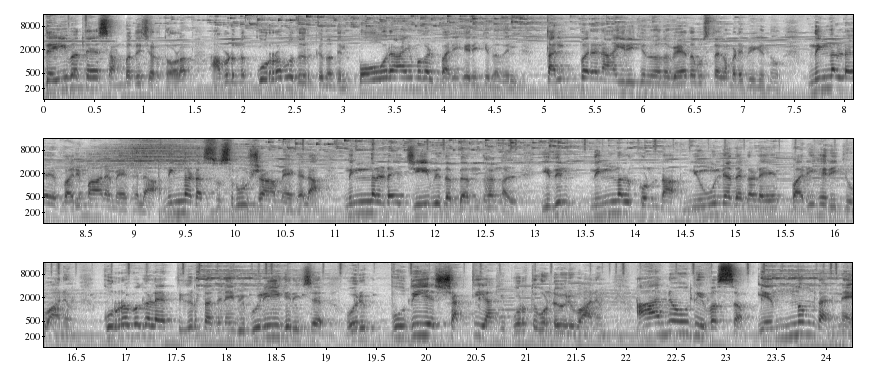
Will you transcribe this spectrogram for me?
ദൈവത്തെ സംബന്ധിച്ചിടത്തോളം അവിടുന്ന് കുറവ് തീർക്കുന്നതിൽ പോരായ്മകൾ പരിഹരിക്കുന്നതിൽ തൽപരനായിരിക്കുന്നു എന്ന് വേദപുസ്തകം പഠിപ്പിക്കുന്നു. നിങ്ങളുടെ വരുമാന മേഖല നിങ്ങളുടെ ശുശ്രൂഷാ മേഖല നിങ്ങളുടെ ജീവിത ബന്ധങ്ങൾ ഇതിൽ നിങ്ങൾക്കുണ്ട ന്യൂനതകളെ പരിഹരിക്കുവാനും കുറവുകളെ തീർത്തതിനെ വിപുലീകരിച്ച് ഒരു പുതിയ ശക്തിയാക്കി പുറത്തു കൊണ്ടുവരുവാനും അനു ദിവസം എന്നും തന്നെ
